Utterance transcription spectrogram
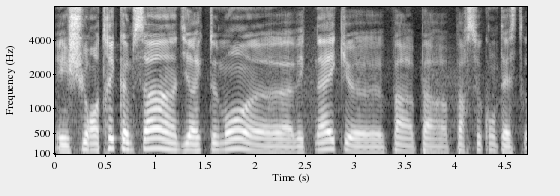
Et je suis rentré comme ça indirectement euh, avec Nike euh, par, par, par ce contest.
